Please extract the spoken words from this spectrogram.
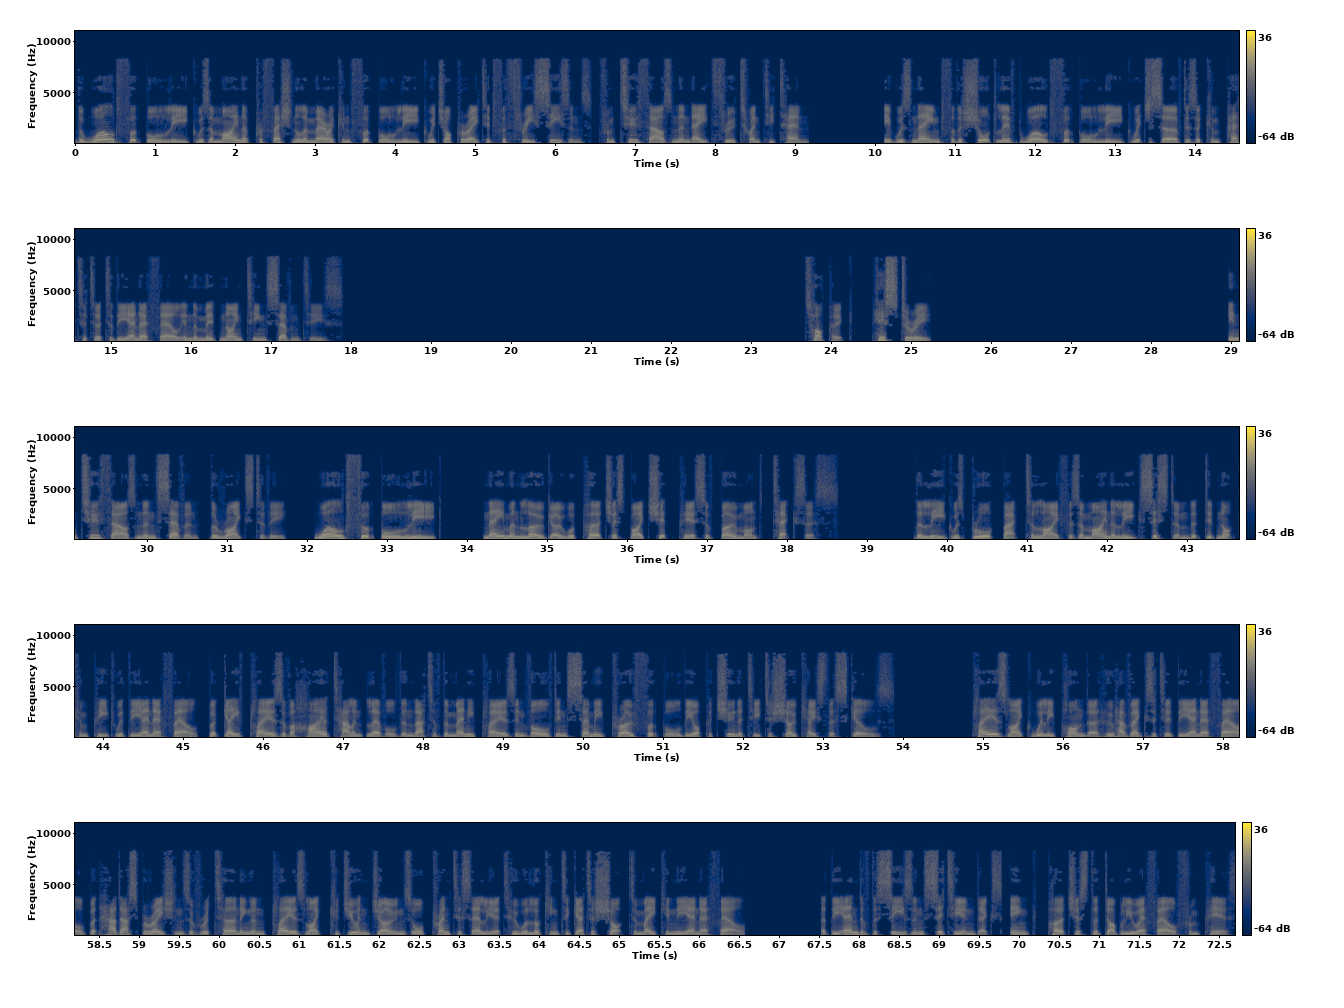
The World Football League was a minor professional American football league which operated for three seasons, from 2008 through 2010. It was named for the short-lived World Football League which served as a competitor to the NFL in the mid-1970s. History In 2007, the rights to the World Football League name and logo were purchased by Chip Pierce of Beaumont, Texas. The league was brought back to life as a minor league system that did not compete with the NFL, but gave players of a higher talent level than that of the many players involved in semi-pro football the opportunity to showcase their skills. Players like Willie Ponder who have exited the NFL but had aspirations of returning and players like KaJuan Jones or Prentice Elliott who were looking to get a shot to make in the NFL. At the end of the season City Index, Inc., purchased the WFL from Pierce.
